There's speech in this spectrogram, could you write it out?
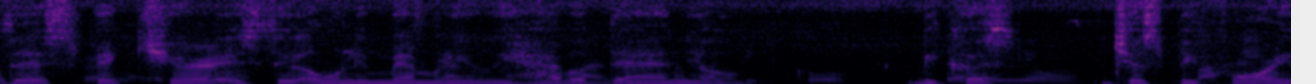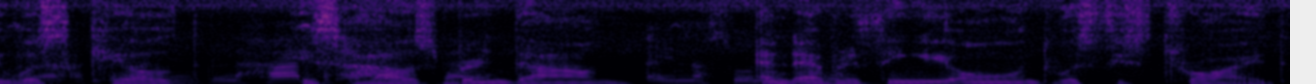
This picture is the only memory we have of Daniel because just before he was killed, his house burned down and everything he owned was destroyed.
